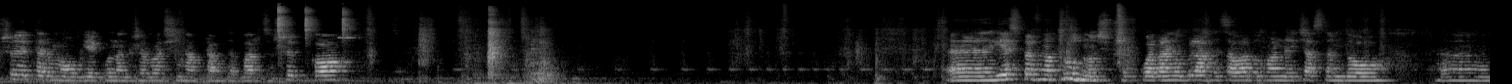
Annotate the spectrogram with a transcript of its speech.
Przy termoobiegu nagrzewa się naprawdę bardzo szybko. E, jest pewna trudność przy wkładaniu blachy załadowanej ciastem do e,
